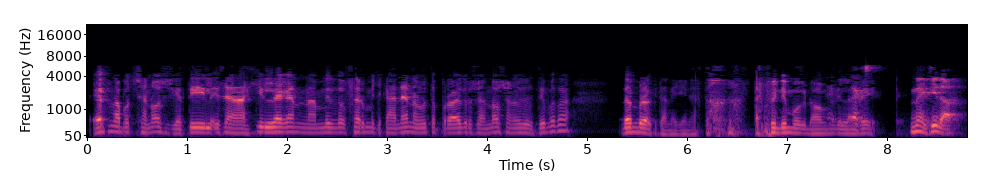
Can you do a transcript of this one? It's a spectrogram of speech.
έρθουν από τις ενώσεις. Γιατί στην αρχή λέγανε να μην δω- φέρουμε και κανέναν, ούτε πρόεδρος ενώσεων, ούτε τίποτα. Δεν πρόκειται να γίνει αυτό. Ταπεινή μου γνώμη, δηλαδή. Εντάξει. Ναι, κοίτα,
